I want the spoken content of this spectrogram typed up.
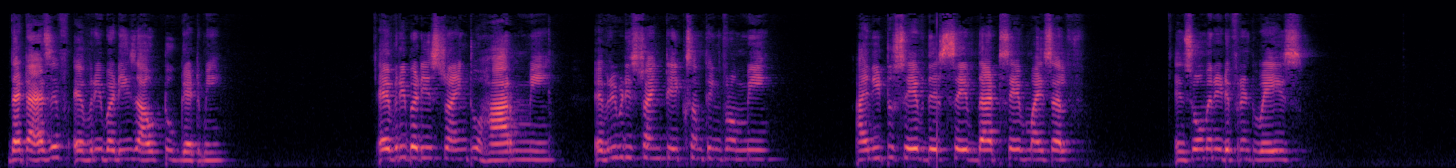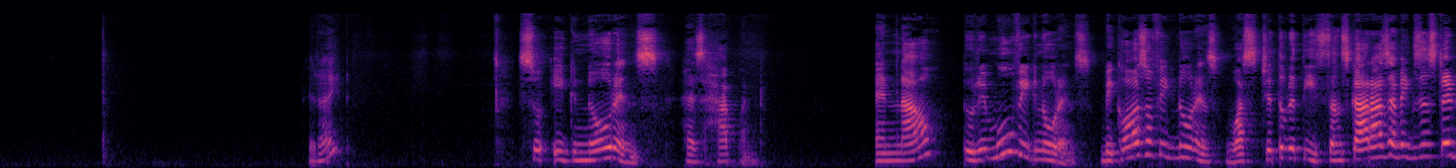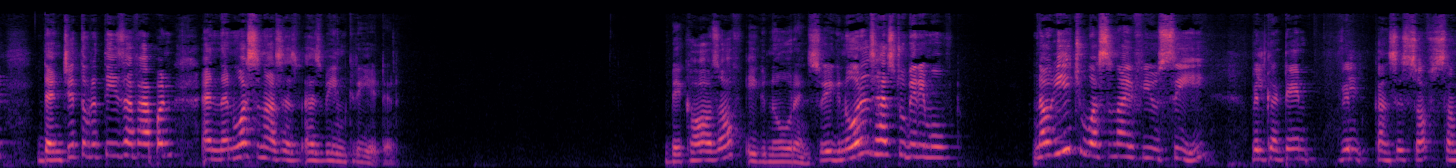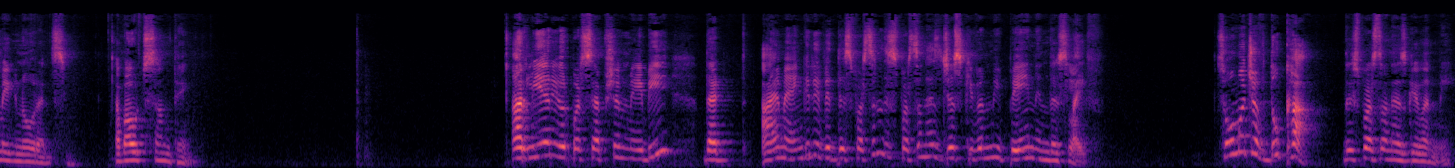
that as if everybody is out to get me, everybody is trying to harm me, everybody is trying to take something from me. I need to save this, save that, save myself in so many different ways. right? So ignorance has happened. And now to remove ignorance, because of ignorance, was chittavrittis, sanskaras have existed, then chittavrittis have happened, and then vasanas has, has been created. Because of ignorance. So ignorance has to be removed. Now each vasana, if you see, will contain, will consist of some ignorance about something. Earlier, your perception may be that I am angry with this person. This person has just given me pain in this life. So much of dukkha this person has given me.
